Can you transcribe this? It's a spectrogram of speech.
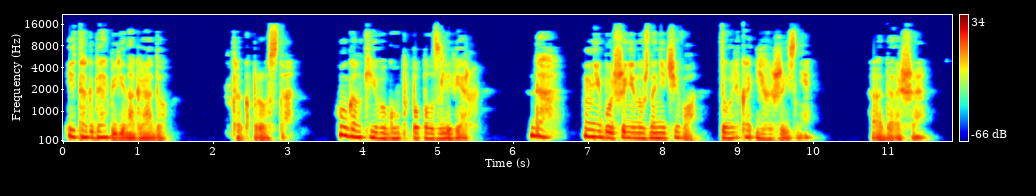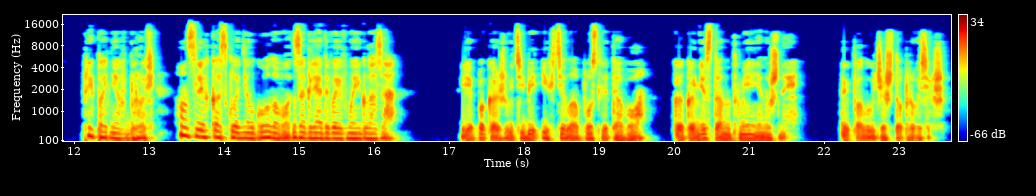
и тогда бери награду. Так просто. Уголки его губ поползли вверх. Да, мне больше не нужно ничего, только их жизни. А дальше? Приподняв бровь, он слегка склонил голову, заглядывая в мои глаза. Я покажу тебе их тела после того, как они станут мне не нужны. Ты получишь, что просишь.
